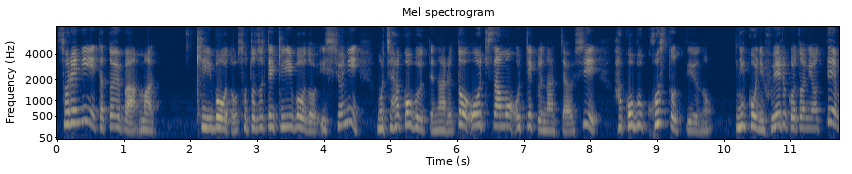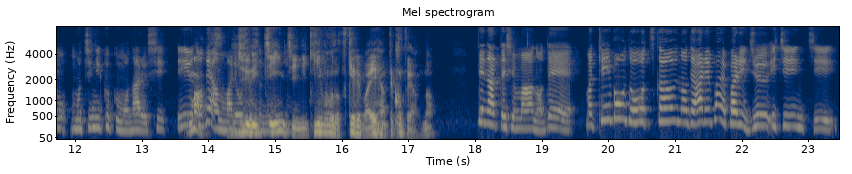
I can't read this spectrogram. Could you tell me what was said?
それに例えば、まあ、キーボード、外付けキーボードを一緒に持ち運ぶってなると大きさも大きくなっちゃうし、運ぶコストっていうの、2個に増えることによっても持ちにくくもなるしっていうのであんまりおすすめできない。11インチにキーボードつければええやんってことやんな。ってなってしまうので、まあ、キーボードを使うのであれば、やっぱり11インチ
